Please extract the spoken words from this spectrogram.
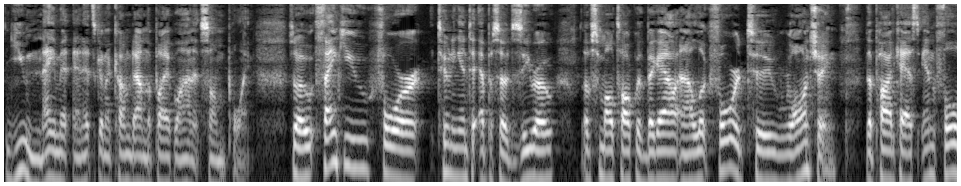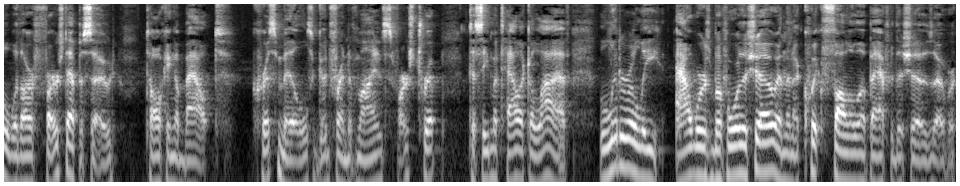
you name it, and it's going to come down the pipeline at some point. So, thank you for tuning into episode zero of Small Talk with Big Al, and I look forward to launching the podcast in full with our first episode talking about Chris Mills, good friend of mine's first trip to see Metallica live literally hours before the show and then a quick follow up after the show's over.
